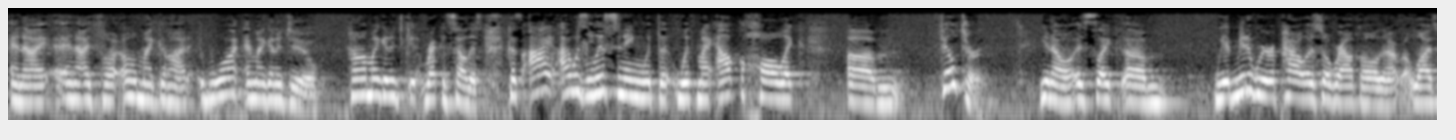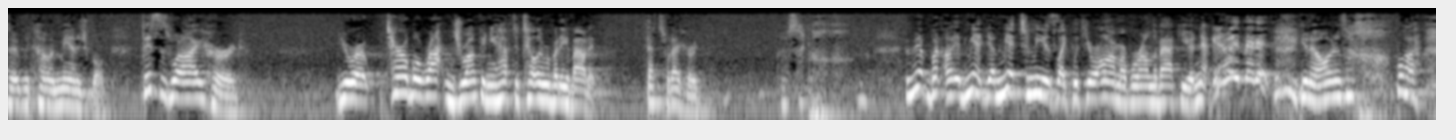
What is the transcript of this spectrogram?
and I and I thought, oh my God, what am I going to do? How am I going to reconcile this? Because I, I was listening with the with my alcoholic um, filter. You know, it's like um, we admitted we were powerless over alcohol, and our lives had become unmanageable. This is what I heard. You're a terrible, rotten drunk, and you have to tell everybody about it. That's what I heard. I was like, oh. Admit, but admit, admit to me is like with your arm up around the back of your neck. You know, admit it. You know, and it's like?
